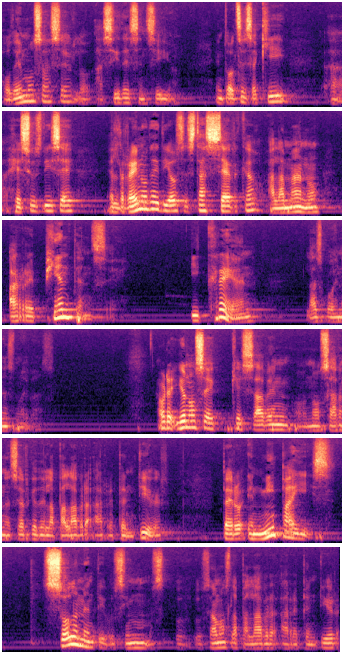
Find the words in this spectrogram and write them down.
Podemos hacerlo así de sencillo. Entonces aquí ah, Jesús dice, el reino de Dios está cerca, a la mano, arrepiéntense y crean las buenas nuevas. Ahora, yo no sé qué saben o no saben acerca de la palabra arrepentir, pero en mi país, solamente usamos, usamos la palabra arrepentir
